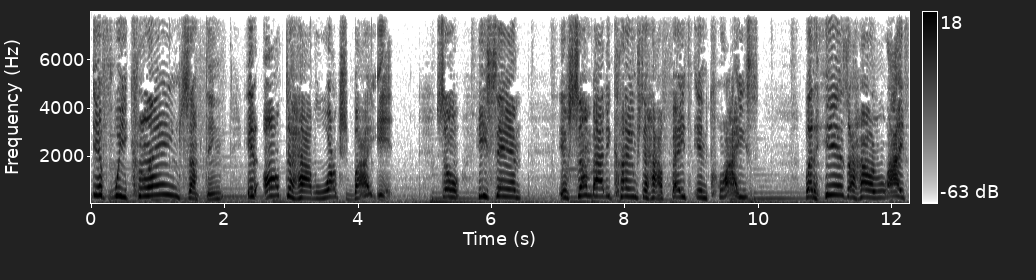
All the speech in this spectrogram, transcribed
if we claim something, it ought to have works by it. So he's saying if somebody claims to have faith in Christ, but his or her life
